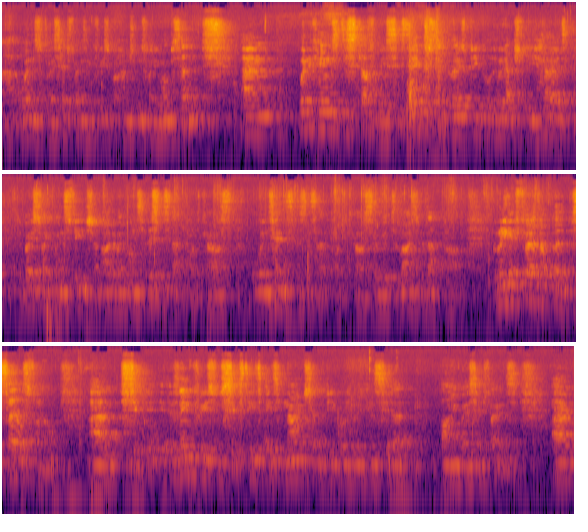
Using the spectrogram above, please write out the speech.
uh, awareness of those headphones increased by 121%. Um, when it came to discovery, 68% of those people who had actually heard the Bose Recommends feature either went on to listen to that podcast or intended to listen to that podcast, so we're delighted with that part. But when you get further up the, the sales funnel, um, an increase from 60 to 89% of people who would consider buying Bose headphones. Um,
